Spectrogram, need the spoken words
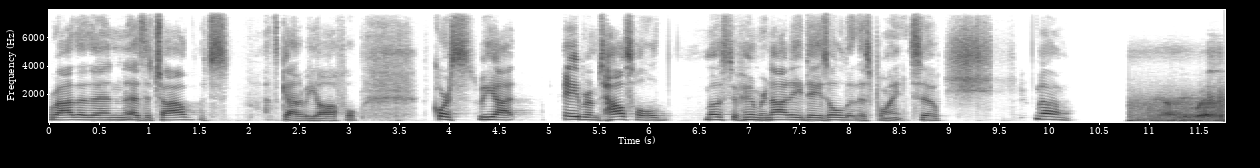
rather than as a child, which that's got to be awful. Of course, we got Abram's household, most of whom are not eight days old at this point. So, um, Yeah, good question.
